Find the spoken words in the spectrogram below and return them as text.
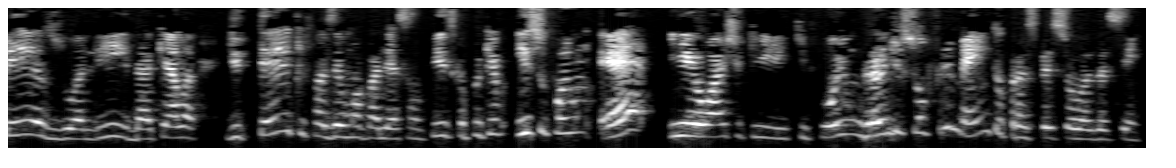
peso ali daquela de ter que fazer uma avaliação física, porque isso foi um é e eu acho que, que foi um grande sofrimento para as pessoas assim.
